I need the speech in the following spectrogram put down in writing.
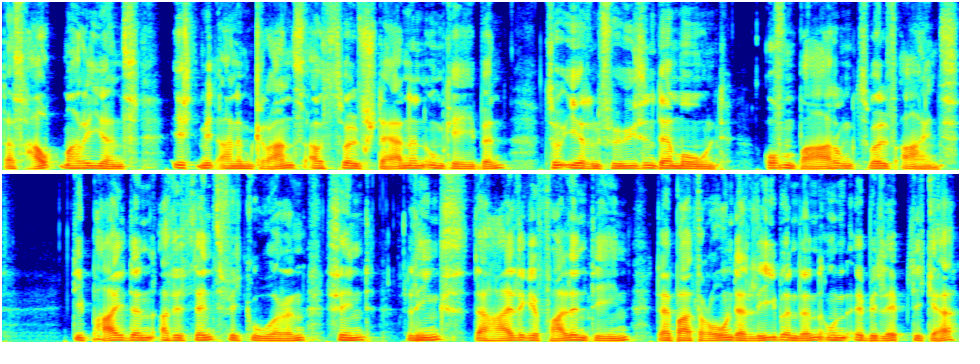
Das Haupt Mariens ist mit einem Kranz aus zwölf Sternen umgeben, zu ihren Füßen der Mond, Offenbarung 12.1. Die beiden Assistenzfiguren sind links der heilige Valentin, der Patron der Liebenden und Epileptiker,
